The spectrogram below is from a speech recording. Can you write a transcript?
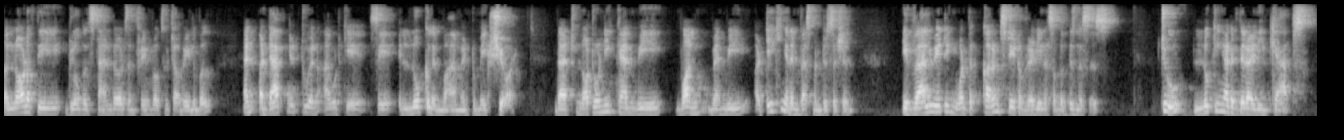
a lot of the global standards and frameworks which are available and adapt it to an, I would say, a local environment to make sure that not only can we one, when we are taking an investment decision, evaluating what the current state of readiness of the business is. Two, looking at if there are any gaps,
